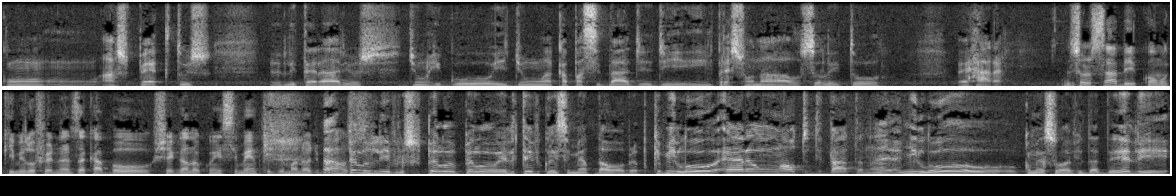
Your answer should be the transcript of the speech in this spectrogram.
com aspectos literários de um rigor e de uma capacidade de impressionar o seu leitor é rara. O senhor sabe como que Milo Fernandes acabou chegando ao conhecimento de Manuel de ah, Barros? Ah, pelos livros, pelo, pelo, ele teve conhecimento da obra, porque Milo era um autodidata, né? Milo começou a vida dele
